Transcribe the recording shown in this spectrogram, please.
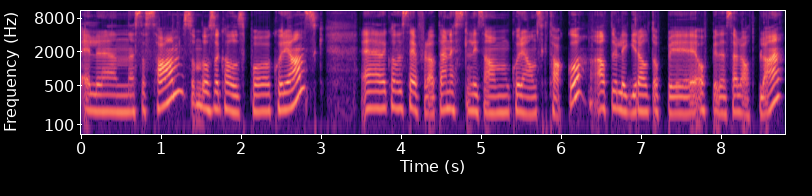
eller en sasam, som det også kalles på koreansk. Eh, kan du se for deg at det er nesten liksom koreansk taco? At du legger alt oppi, oppi det salatbladet.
